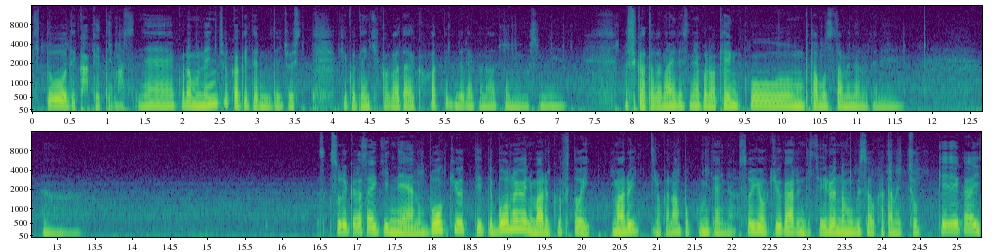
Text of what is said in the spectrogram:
機とでかけてますね。これはもう年中かけてるので除湿結構電気化が代かかってるんじゃないかなと思いますね。仕方がないですね。これは健康を保つためなのでね、うん、それから最近ねあの棒球って言って棒のように丸く太い丸いっていうのかなボッコみたいなそういうお球があるんですよ。いろんなもぐさを固め径が1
